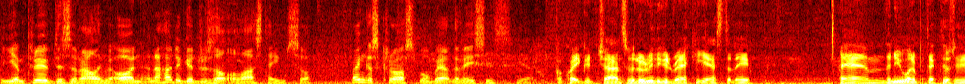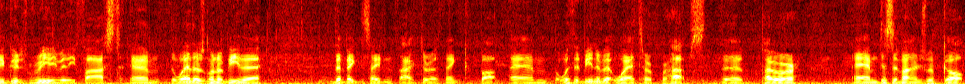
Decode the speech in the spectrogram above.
you improved as the rally went on, and I had a good result the last time. So fingers crossed, we'll be at the races. Yeah. got quite a good chance. We had a really good recce yesterday. Um, the new one in particular is really good, really, really fast. Um, the weather's going to be the the big deciding factor, I think. But um, but with it being a bit wetter, perhaps the power um, disadvantage we've got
